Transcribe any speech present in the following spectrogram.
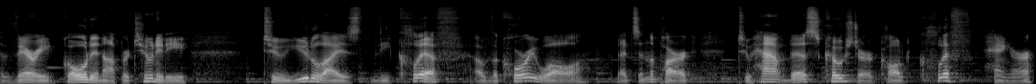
very golden opportunity to utilize the cliff of the quarry wall that's in the park to have this coaster called Cliffhanger,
